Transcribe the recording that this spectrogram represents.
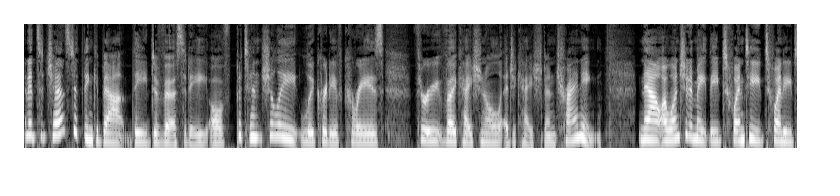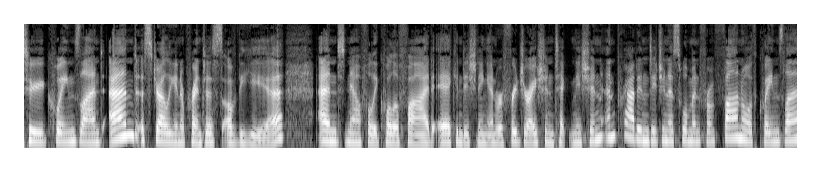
and it's a chance to think about the diversity of potentially lucrative careers through vocational education and training. Now, I want you to meet the 2022 Queensland and Australian Apprentice of the Year, and now fully qualified air conditioning and refrigeration technician and proud Indigenous woman from far north Queensland,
